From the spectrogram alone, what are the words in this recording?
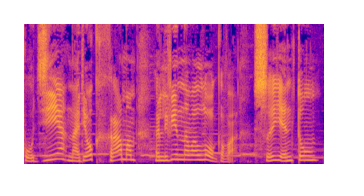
Пуде нарек храмом львиного логова Шиентong.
